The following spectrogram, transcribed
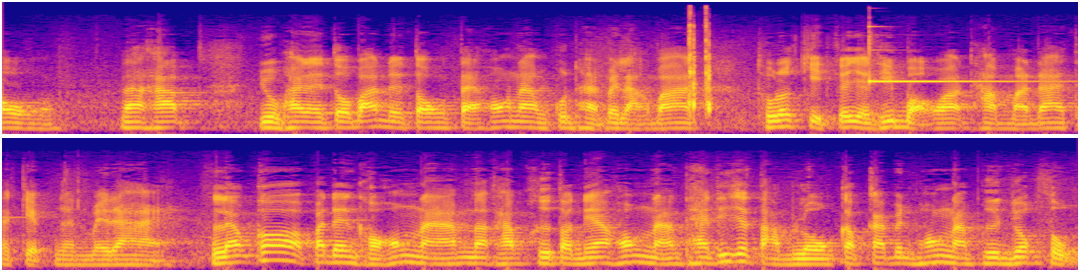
ตรง นะครับอยู่ภายในตัวบ้านโดยตรงแต่ห้องน้ำคุณหันไปหลังบ้าน ธุรกิจก็อย่างที่บอกว่าทำมาได้แต่เก็บเงินไม่ได้ แล้วก็ประเด็นของห้องน้ำนะครับคือตอนนี้ห้องน้ำแทนที่จะต่ำลงกับการเป็นห้องน้ำพื้นยกสูง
